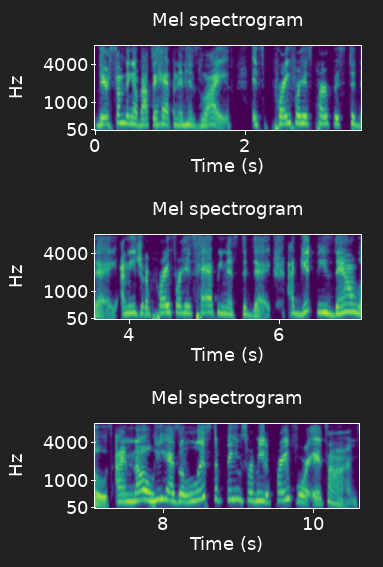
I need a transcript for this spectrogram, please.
there's something about to happen in his life. It's pray for his purpose today. I need you to pray for his happiness today. I get these downloads. I know he has a list of things for me to pray for at times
